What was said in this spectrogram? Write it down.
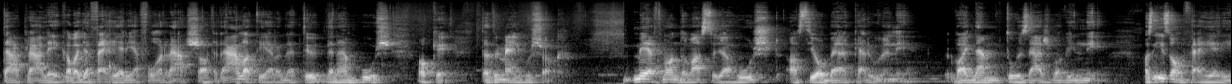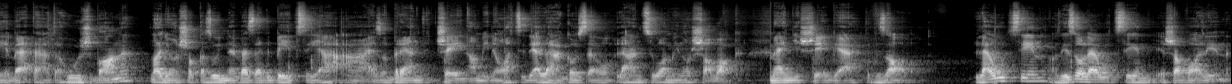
tápláléka, vagy a fehérje forrása. Tehát állati eredetű, de nem hús. Oké, okay. tehát hogy mely húsok? Miért mondom azt, hogy a húst azt jobb elkerülni, vagy nem túlzásba vinni? Az izomfehérjébe, tehát a húsban nagyon sok az úgynevezett BCAA, ez a brand chain aminoacid, elágazó láncú aminosavak mennyisége. Tehát ez a leucin, az izoleucin és a valin.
